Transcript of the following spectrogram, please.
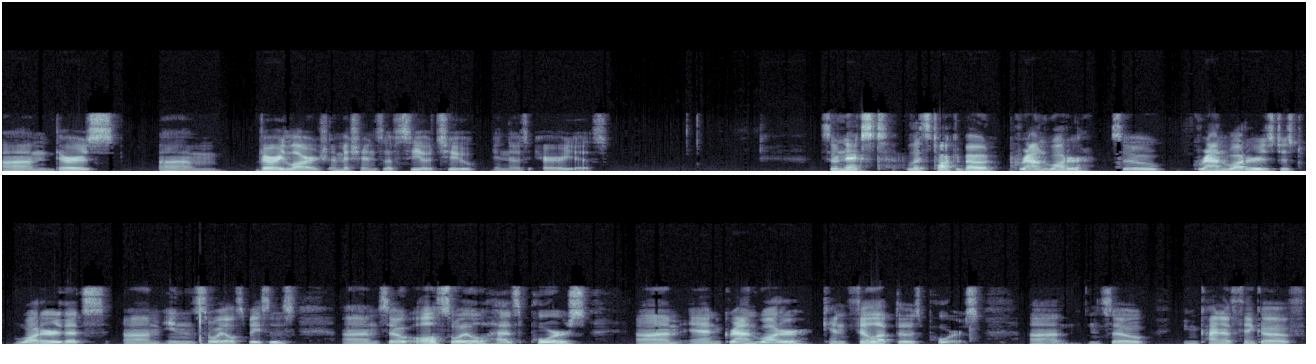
um, there's um, very large emissions of CO2 in those areas. So next, let's talk about groundwater. So groundwater is just water that's um, in soil spaces. Um, so all soil has pores, um, and groundwater can fill up those pores. Um, and so you can kind of think of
